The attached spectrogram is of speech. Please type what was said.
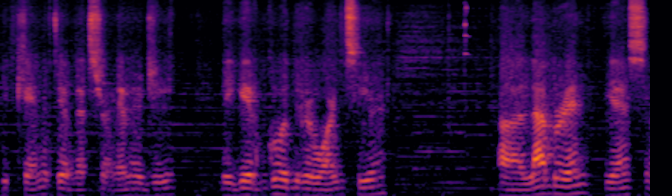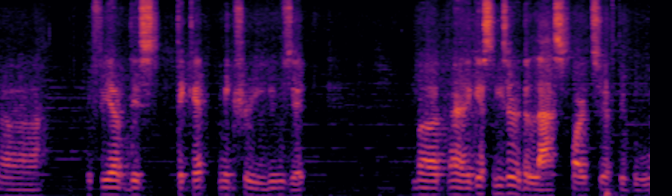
you can if you have extra energy they give good rewards here Uh, Labyrinth, yes. Uh, if you have this ticket, make sure you use it. But I guess these are the last parts you have to do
